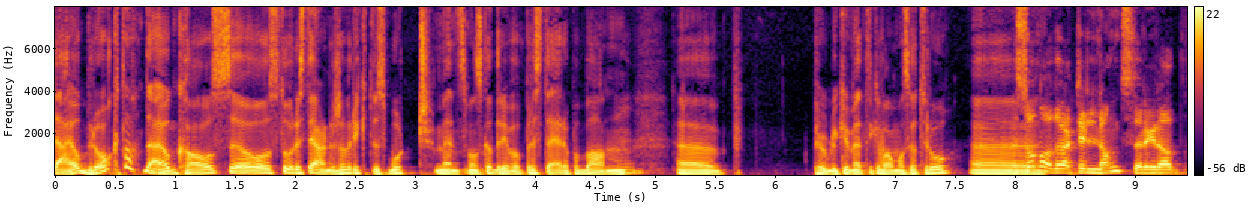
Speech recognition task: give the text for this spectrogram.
det er jo bråk, da. Det er jo Mm. kaos og store stjerner som ryktes bort mens man skal drive og prestere på banen. Mm. Eh, Publikum vet ikke hva man skal tro. Eh, Men sånn hadde det vært i langt større grad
